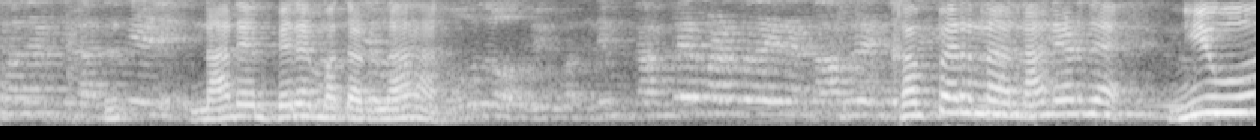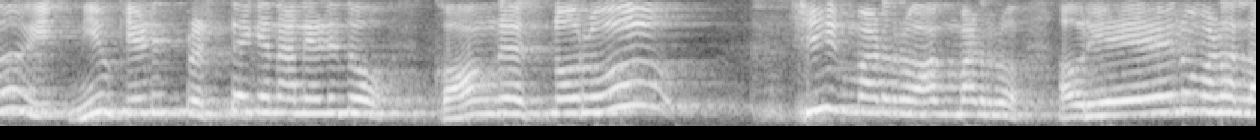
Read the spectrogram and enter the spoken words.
ಮಾತಾಡ್ತೀರಾ, ಅದನ್ನ ಹೇಳಿ. ನಾನೇನು ಬೇರೆ ಮಾತಾಡೋಣ ನೀವು ಕಂಪೇರ್ ಮಾಡ್ತಾ ಕಾಂಗ್ರೆಸ್? ಕಂಪೇರ್ನ ನಾನು ಹೇಳಿದೆ ನೀವು ನೀವು ಕೇಳಿದ ಪ್ರಶ್ನೆಗೆ ನಾನು ಹೇಳಿದ್ದು ಕಾಂಗ್ರೆಸ್ನವರು ಹೀಗೆ ಮಾಡಿದ್ರು ಹಾಗೆ ಮಾಡಿದ್ರು ಅವ್ರು ಏನು ಮಾಡಲ್ಲ.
